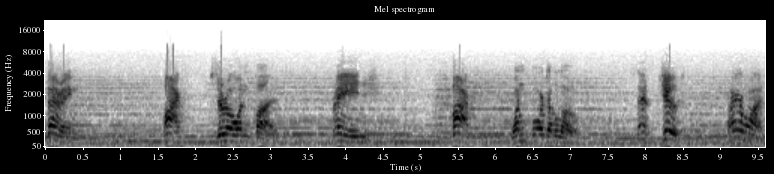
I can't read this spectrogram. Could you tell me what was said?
Bearing. Mark. Zero one five. Range. Mark. One four double O. Set. Shoot. Fire one.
